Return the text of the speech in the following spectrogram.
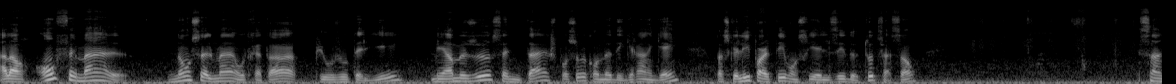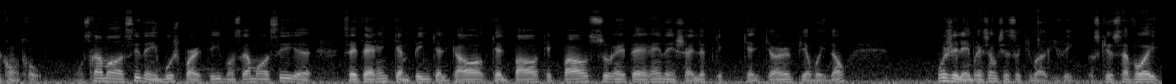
Alors, on fait mal non seulement aux traiteurs puis aux hôteliers, mais en mesure sanitaire, je ne suis pas sûr qu'on a des grands gains parce que les parties vont se réaliser de toute façon sans contrôle. On se ramasser dans les bush parties, vont se ramasser euh, sur un terrain de camping quelque part, quelque part, quelque part, sur un terrain d'un chalet de quelqu'un, puis envoyez donc. Moi, j'ai l'impression que c'est ça qui va arriver. Parce que ça va être.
